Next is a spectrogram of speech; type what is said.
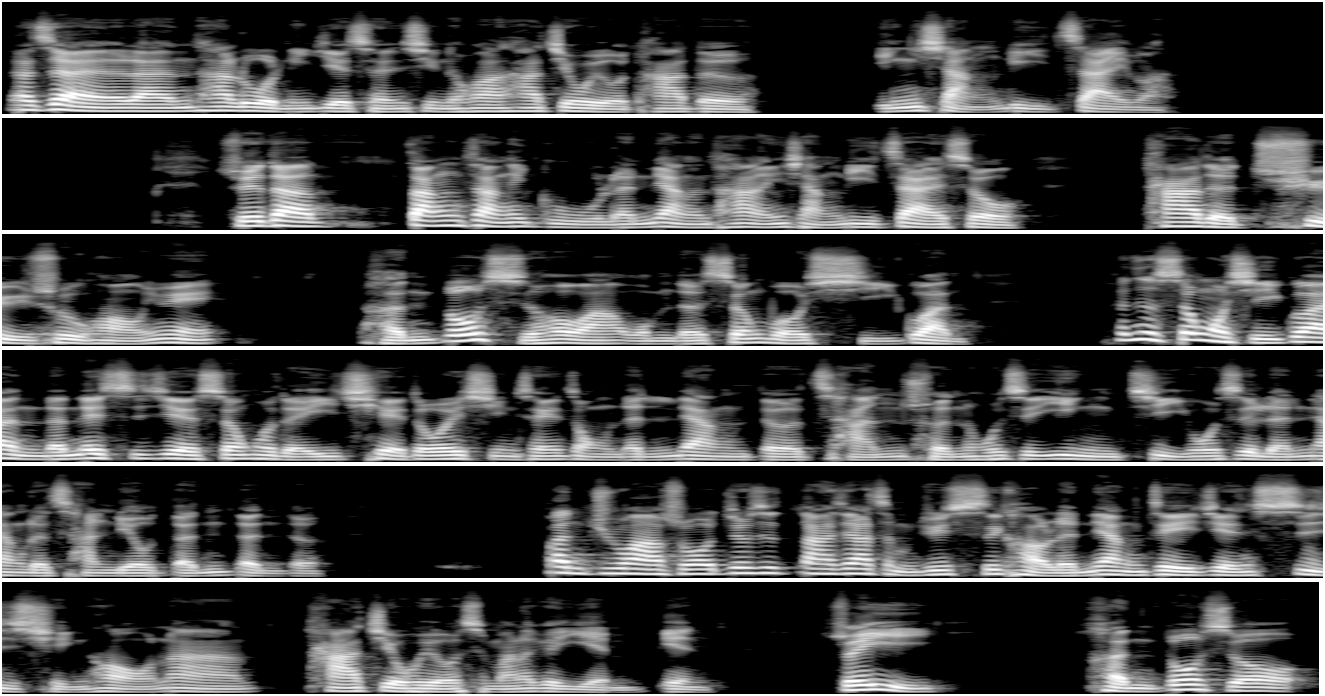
那自然而然，它如果凝结成型的话，它就会有它的影响力在嘛。所以，当当这样一股能量，它影响力在的时候，它的去处哈，因为很多时候啊，我们的生活习惯，跟着生活习惯，人类世界生活的一切，都会形成一种能量的残存，或是印记，或是能量的残留等等的。换句话说，就是大家怎么去思考能量这一件事情，吼，那它就会有什么那个演变。所以，很多时候。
